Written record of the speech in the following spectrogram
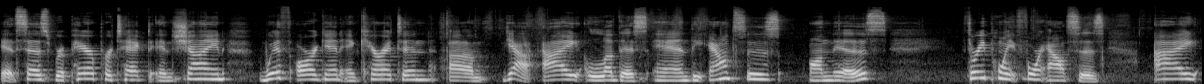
It says repair, protect, and shine with argan and keratin. Um, yeah, I love this. And the ounces on this, 3.4 ounces. I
